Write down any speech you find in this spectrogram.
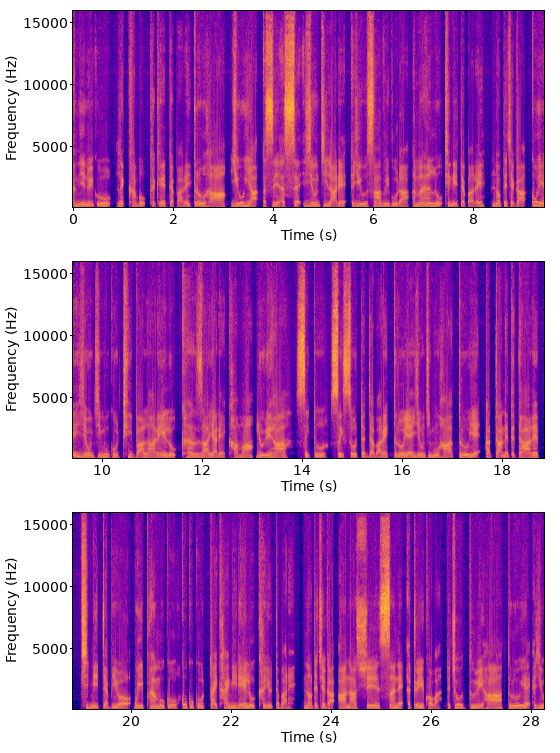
အမြင်တွေကိုလက်ခံဖို့ခက်ခဲတတ်ပါတယ်သူတို့ဟာရိုးရအစဉ်အဆက်ယုံကြည်လာတဲ့အယူအဆတွေကိုဒါအမှန်လို့ထင်နေတတ်ပါတယ်နောက်တစ်ချက်ကကိုယ့်ရဲ့ယုံကြည်မှုကိုထိပါလာတယ်လို့ခံစားရတဲ့အခါမှာလူတွေဟာစိတ်တူစိတ်ဆိုးတတ်ကြပါတယ်သူတို့ရဲ့ယုံကြည်မှုဟာသူတို့ရဲ့အတ္တနဲ့တရားတဲ့ ဖြစ်နေတတ်ပြီးတော့ဝေဖန်မှုကိုကိုကိုကိုတိုက်ခိုက်နေတယ်လို့ခံယူတတ်ပါတယ်နောက်တစ်ချက်ကအာနာရှင်ဆန်တဲ့အတွေးအခေါ်ပါတချို့သူတွေဟာသူတို့ရဲ့အယူ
